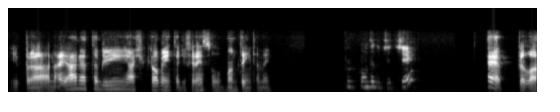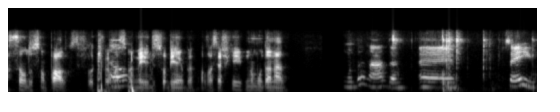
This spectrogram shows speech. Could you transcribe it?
E para Nayara também acho que aumenta a diferença ou mantém também. Por conta do Tietê? É, pela ação do São Paulo? Você falou que foi uma ação meio de soberba. Ou você acha que não muda nada? Não muda nada. É, sei,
